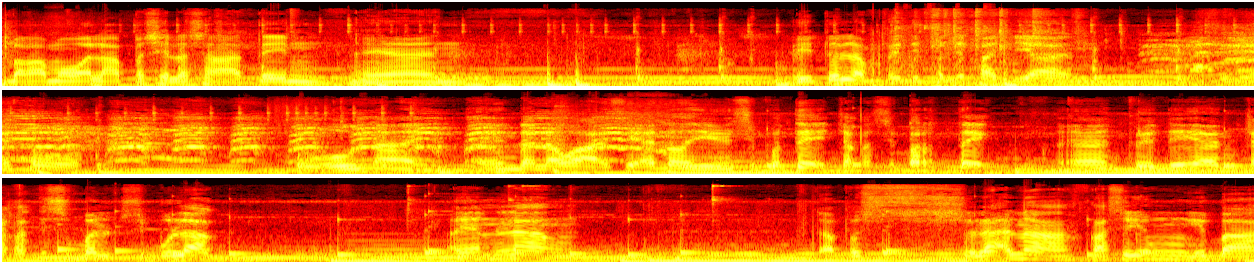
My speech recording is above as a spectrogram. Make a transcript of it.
Baka mawala pa sila sa atin. Ayan. Dito lang pwede palipad yan. Sige ito. 209 ayun dalawa. Si ano yung si puti tsaka si Bartek. Ayan pwede yan. Tsaka si Bulag. Ayan lang tapos wala na kasi yung iba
